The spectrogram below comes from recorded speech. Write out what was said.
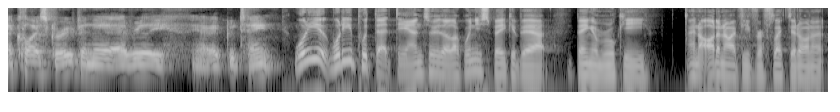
a close group and a, a, really you know a good team. What do you what do you put that down to though? Like when you speak about being a rookie, and I don't know if you've reflected on it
